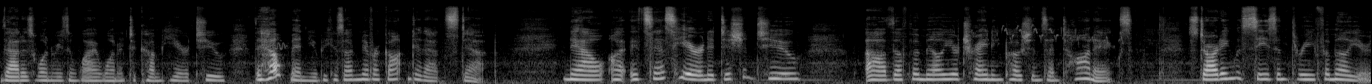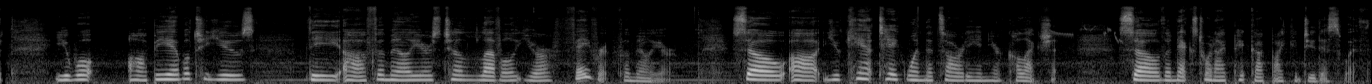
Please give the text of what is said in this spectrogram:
that is one reason why I wanted to come here to the help menu because I've never gotten to that step. Now, uh, it says here, in addition to uh, the familiar training potions and tonics, starting with Season 3 familiars, you will uh, be able to use the uh, familiars to level your favorite familiar. So uh, you can't take one that's already in your collection. So the next one I pick up, I could do this with.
